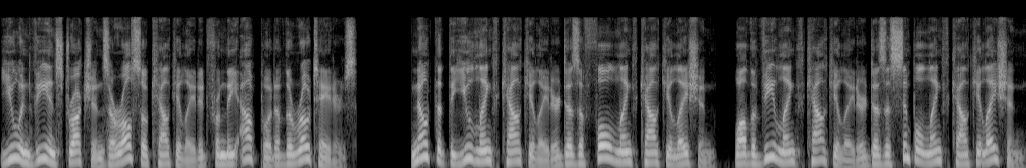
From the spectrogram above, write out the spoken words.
U and V instructions are also calculated from the output of the rotators. Note that the U length calculator does a full length calculation, while the V length calculator does a simple length calculation.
